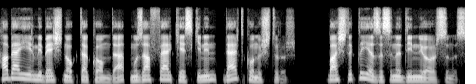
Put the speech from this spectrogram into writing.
Haber25.com'da Muzaffer Keskin'in dert konuşturur. Başlıklı yazısını dinliyorsunuz.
